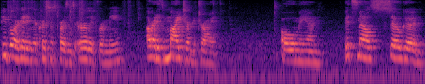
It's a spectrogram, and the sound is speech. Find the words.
People are getting their Christmas presents early from me. All right, it's my turn to try. Oh man, it smells so good.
